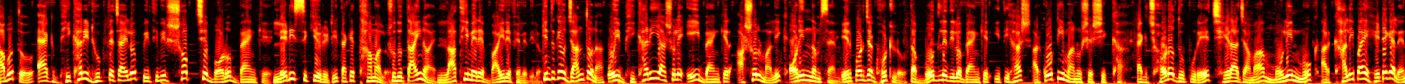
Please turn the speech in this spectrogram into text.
ভাবো তো এক ভিখারি ঢুকতে চাইলো পৃথিবীর সবচেয়ে বড় ব্যাংকে লেডিস সিকিউরিটি তাকে থামালো। শুধু তাই নয়, লাথি মেরে বাইরে ফেলে দিল। কিন্তু কেউ জানতো না, ওই ভিখারি আসলে এই ব্যাংকের আসল মালিক অরিন্দম সেন। এরপর যা ঘটলো, তা বদলে দিল ব্যাংকের ইতিহাস আর কোটি মানুষের শিক্ষা। এক ঝড়ো দুপুরে ছেঁড়া জামা, মলিন মুখ আর খালি পায়ে হেঁটে গেলেন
